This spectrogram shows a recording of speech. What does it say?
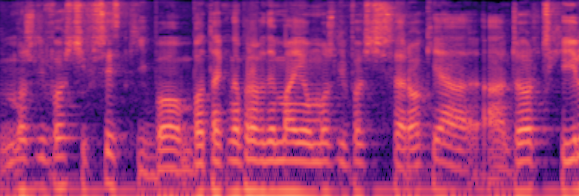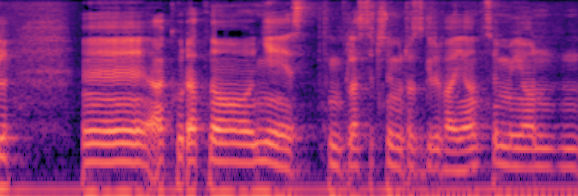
możliwości wszystkich, bo, bo tak naprawdę mają możliwości szerokie, a, a George Hill akurat no, nie jest tym klasycznym rozgrywającym i on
